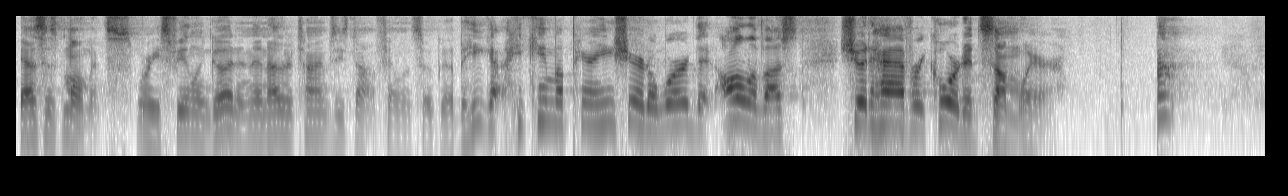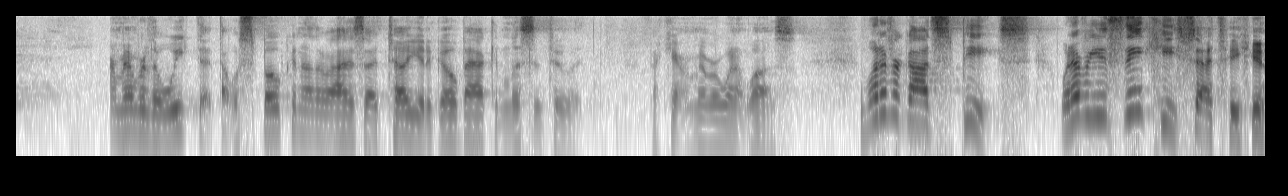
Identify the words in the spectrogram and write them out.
he has his moments where he's feeling good and then other times he's not feeling so good. But he, got, he came up here and he shared a word that all of us should have recorded somewhere. Remember the week that that was spoken. Otherwise, I'd tell you to go back and listen to it. I can't remember when it was. Whatever God speaks, whatever you think He said to you,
